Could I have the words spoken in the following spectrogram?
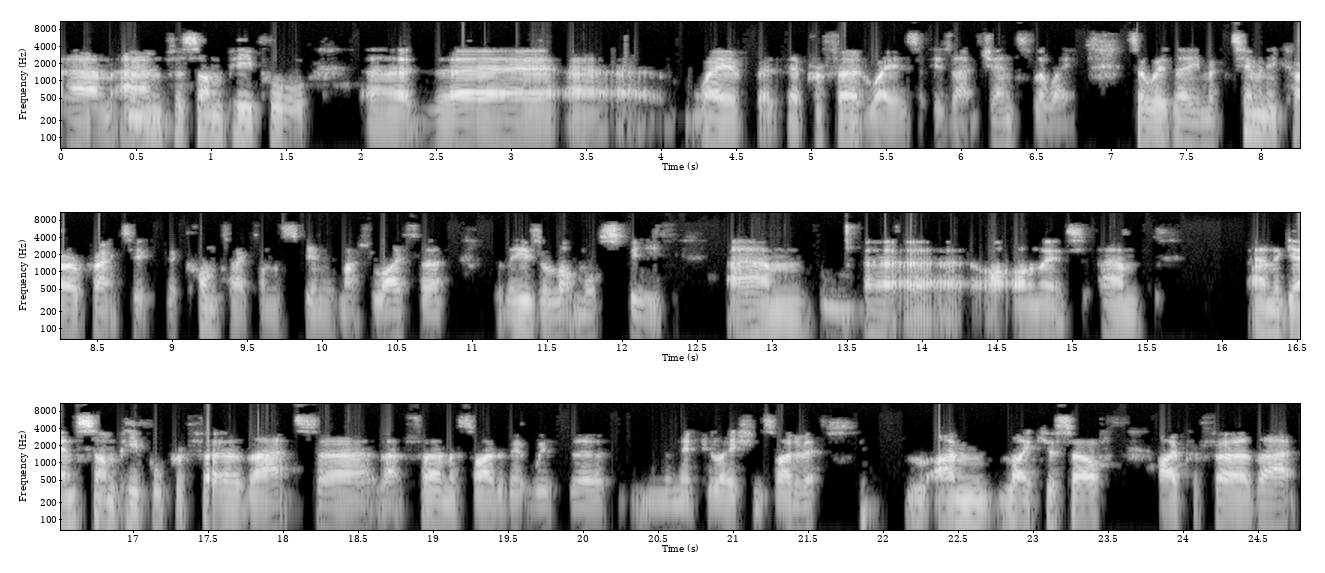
Um, and mm-hmm. for some people, uh, their uh, way of their preferred way is, is that gentler way. So with a McTimoney chiropractic, the contact on the skin is much lighter, but they use a lot more speed um, uh, uh on it. Um, and again, some people prefer that uh, that firmer side of it with the manipulation side of it. I'm like yourself. I prefer that.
